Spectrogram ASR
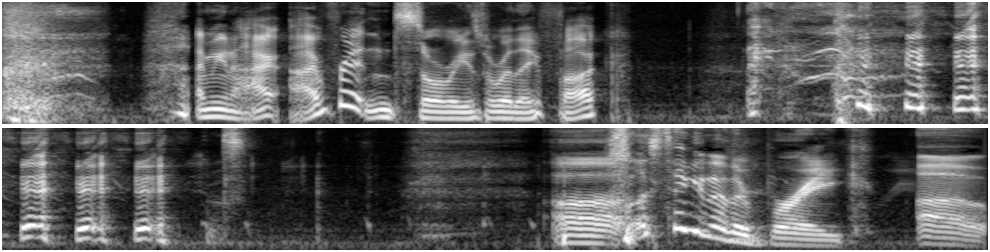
I mean, I I've written stories where they fuck. Uh, let's take another break. Uh,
